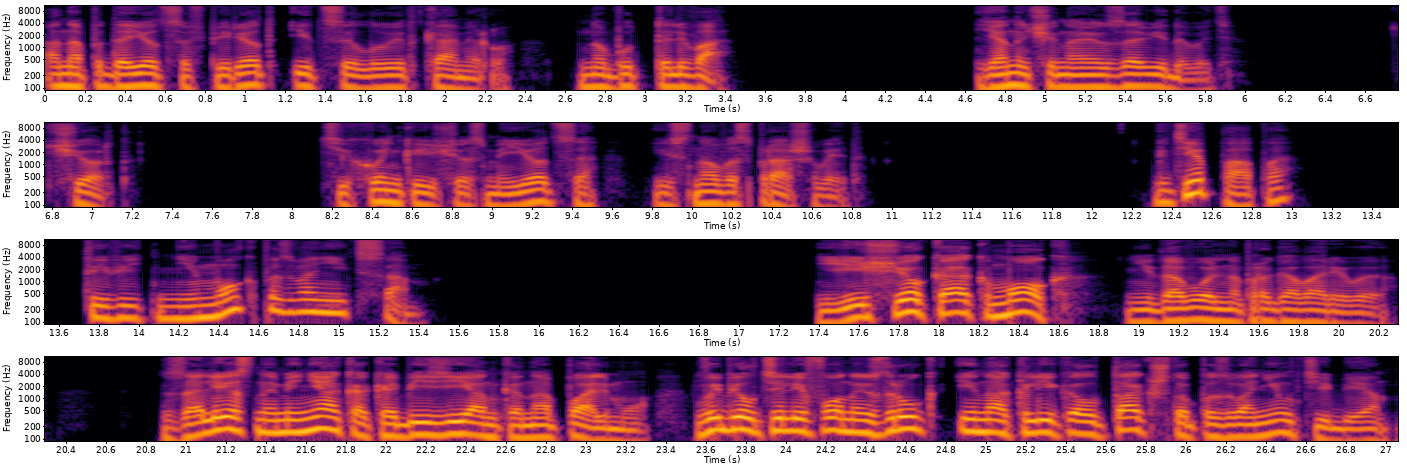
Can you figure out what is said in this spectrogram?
она подается вперед и целует камеру, но будто льва. Я начинаю завидовать. Черт. Тихонько еще смеется и снова спрашивает. «Где папа? Ты ведь не мог позвонить сам?» «Еще как мог!» — недовольно проговариваю. Залез на меня, как обезьянка на пальму, выбил телефон из рук и накликал так, что позвонил тебе.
